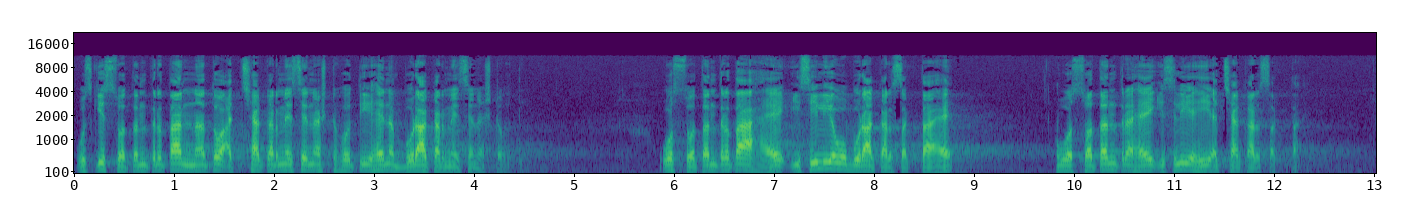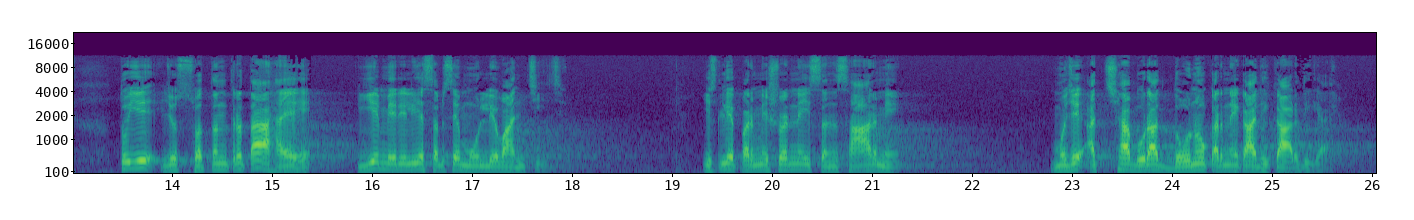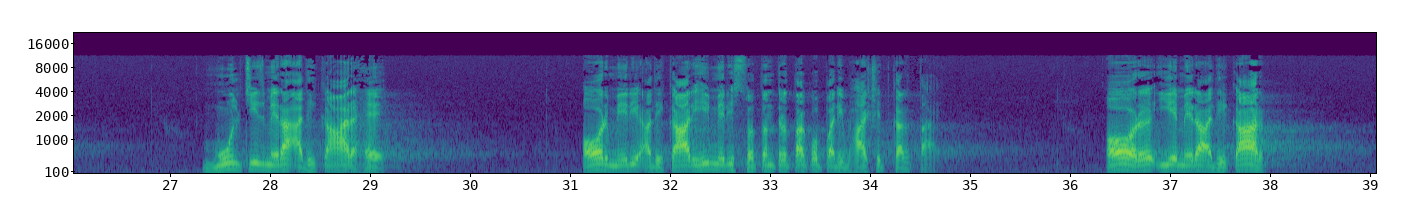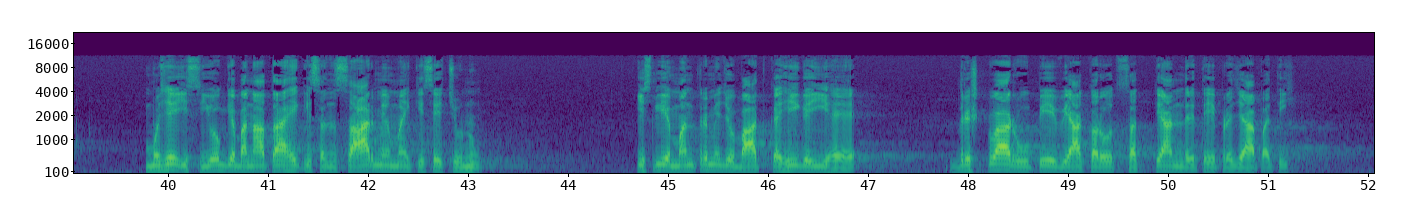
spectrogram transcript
उसकी स्वतंत्रता न तो अच्छा करने से नष्ट होती है, न बुरा करने से नष्ट होती। वो स्वतंत्रता है, इसीलिए वो बुरा कर सकता है। वो स्वतंत्र है, इसलिए ही अच्छा कर सकता है। तो ये जो स्वतंत्रता है, ये मेरे लिए सबसे मूल्यवान चीज़ है। इसलिए परमेश्वर ने इस संसार में मुझे अच्छा बुरा दोनों करने का अधिकार दिया है। मूल चीज़ मेरा अधिकार है और मेरी अधिकार ही मेरी स्वतंत्रता को परिभाषित करता है। और ये मेरा अधिकार मुझे इस योग्य बनाता है कि संसार में मैं किसे चुनूं। इसलिए मंत्र में जो बात कही गई है, दृष्टवा रूपे व्याकरोत सत्यानृते प्रजापति।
